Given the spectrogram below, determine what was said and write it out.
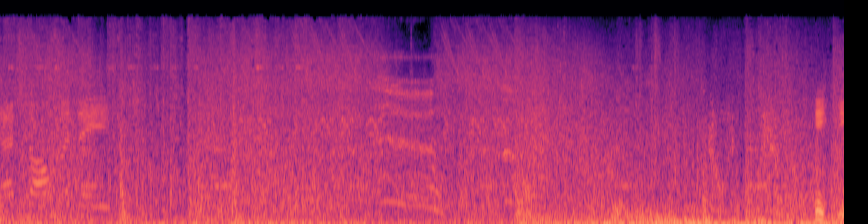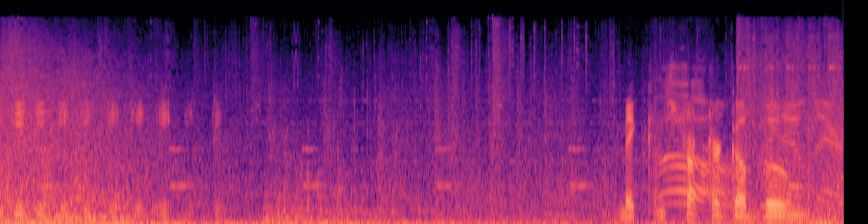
That's all my name. Make constructor Oh. go boom. There.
